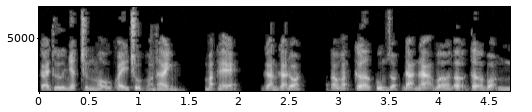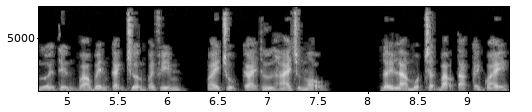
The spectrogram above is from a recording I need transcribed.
Cái thứ nhất chứng màu quay chụp hoàn thành, mặt hẹ, gàn gadot tao bắt cơ cùng giọt đa nạ bờ ở tờ bọn người tiến vào bên cạnh trường quay phim, quay chụp cái thứ hai chứng màu. Đây là một trận bạo tạc cảnh quay,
